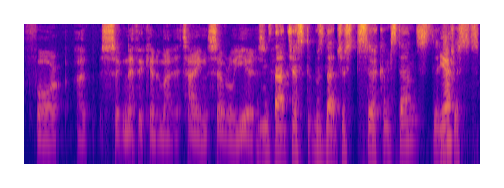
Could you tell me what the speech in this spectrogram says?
for a significant amount of time, several years. Was that just was that just circumstance that Yeah. you just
